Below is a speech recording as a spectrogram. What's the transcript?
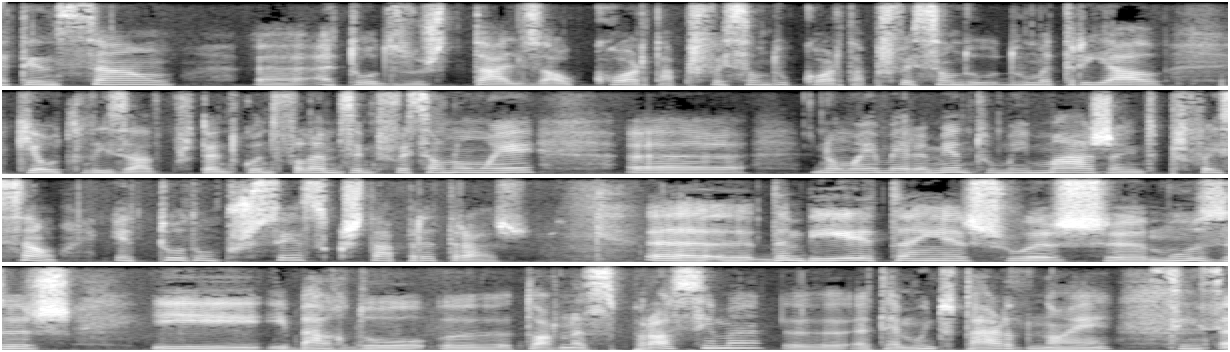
atenção uh, a todos os detalhes, ao corte, à perfeição do corte, à perfeição do, do material que é utilizado. Portanto, quando falamos em perfeição, não é, uh, não é meramente uma imagem de perfeição, é todo um processo que está para trás. Uh, Dambier tem as suas musas e, e Bardot uh, torna-se próxima, uh, até muito tarde, não é? Sim, sim.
